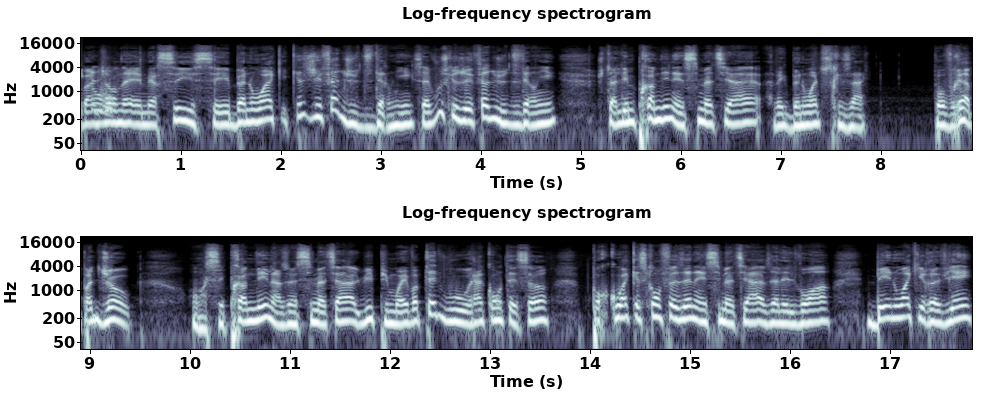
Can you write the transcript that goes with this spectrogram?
bonne retour. journée. Merci. C'est Benoît. qui- Qu'est-ce que j'ai fait jeudi dernier? Savez-vous ce que j'ai fait jeudi dernier? Je suis allé me promener dans un cimetière avec Benoît Dutrisac. Pour vrai, pas de joke. On s'est promené dans un cimetière, lui puis moi. Il va peut-être vous raconter ça. Pourquoi? Qu'est-ce qu'on faisait dans un cimetière? Vous allez le voir. Benoît qui revient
